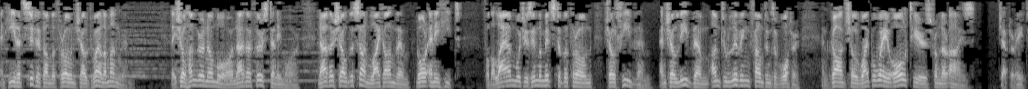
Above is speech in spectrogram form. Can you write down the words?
and he that sitteth on the throne shall dwell among them. They shall hunger no more, neither thirst any more, neither shall the sun light on them, nor any heat. For the Lamb which is in the midst of the throne shall feed them, and shall lead them unto living fountains of water, and God shall wipe away all tears from their eyes. Chapter 8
